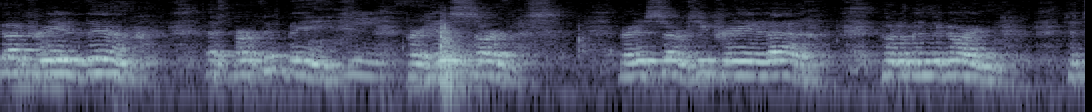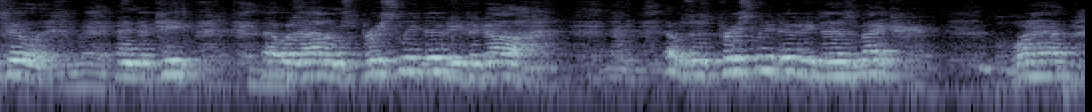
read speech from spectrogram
God created them as perfect beings Yes. for His service. For His service, He created Adam, put him in the garden to till it and to keep it. That was Adam's priestly duty to God. That was his priestly duty to his Maker. But what happened?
